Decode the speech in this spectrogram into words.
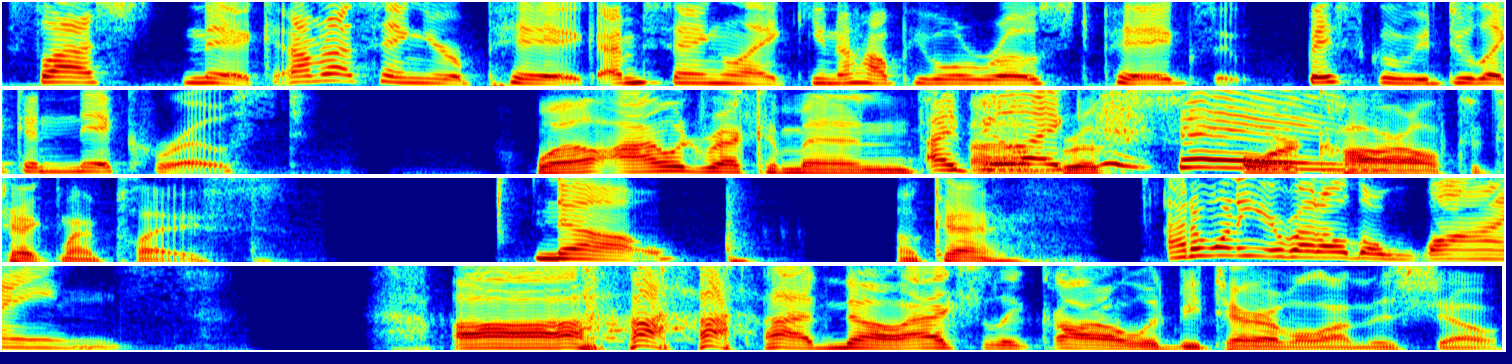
slash Nick. And I'm not saying you're a pig. I'm saying like you know how people roast pigs. Basically, we do like a Nick roast. Well, I would recommend I'd be uh, like, Brooks "Hey." or Carl to take my place. No, Okay. I don't want to hear about all the wines. Uh, no, actually, Carl would be terrible on this show.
